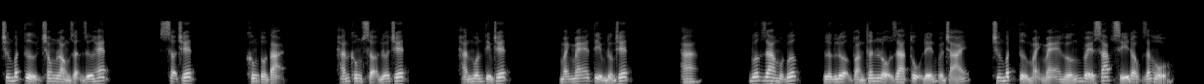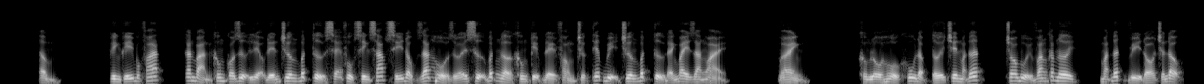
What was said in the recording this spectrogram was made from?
Trương bất tử trong lòng giận dữ hét. Sợ chết? Không tồn tại. Hắn không sợ nữa chết. Hắn muốn tìm chết. Mạnh mẽ tìm đường chết. A. Bước ra một bước, lực lượng toàn thân lộ ra tụ đến quyền trái, trương bất tử mạnh mẽ hướng về sáp xí độc giác hổ. Ẩm kinh khí bộc phát, căn bản không có dự liệu đến trương bất tử sẽ phục sinh sáp xí độc giác hổ dưới sự bất ngờ không kịp đề phòng trực tiếp bị trương bất tử đánh bay ra ngoài. Và ảnh khổng lồ hổ khu đập tới trên mặt đất, cho bụi văng khắp nơi, mặt đất vì đó chấn động.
